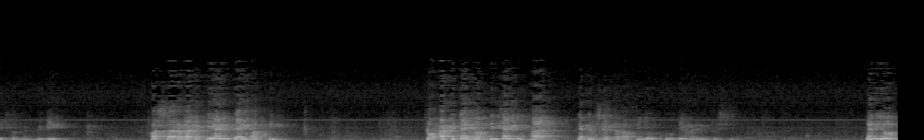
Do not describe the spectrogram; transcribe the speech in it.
We should not be weak. First and then Bhakti. So at the time of you had taken shelter of your Gurudeva and Krishna. Then your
